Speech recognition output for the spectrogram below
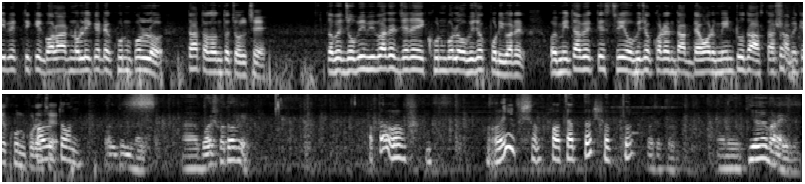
এই ব্যক্তিকে গলার নলি কেটে খুন করল তা তদন্ত চলছে। তবে জমি বিবাদের জেরে এই খুন বলে অভিযোগ পরিবারের। ওই মৃতা ব্যক্তির স্ত্রী অভিযোগ করেন তার দেওর মিন্টু দাস তার স্বামীকে খুন করেছে। পল্টন। পল্টন বয়স কত হবে? কত? ওই পঁচাত্তর সত্তর। পঁচাত্তর। মানে কীভাবে মারা গেলেন?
